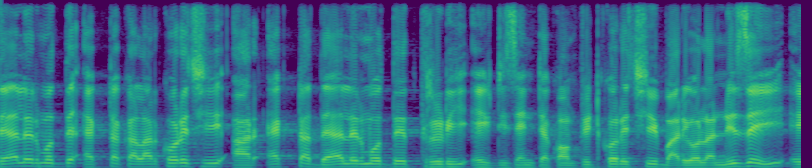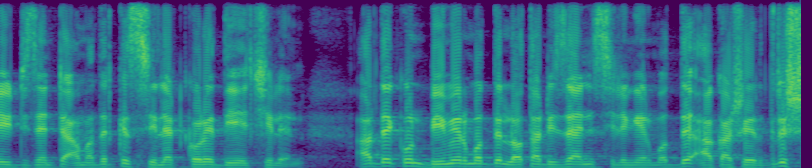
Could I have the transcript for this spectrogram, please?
দেয়ালের মধ্যে একটা কালার করেছি আর একটা দেয়ালের মধ্যে থ্রিডি এই ডিজাইনটা কমপ্লিট করেছি। বাড়িওয়ালা নিজেই এই ডিজাইনটা আমাদেরকে সিলেক্ট করে দিয়েছিলেন। আর দেখুন বিমের মধ্যে লতা ডিজাইন সিলিংয়ের মধ্যে আকাশের দৃশ্য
